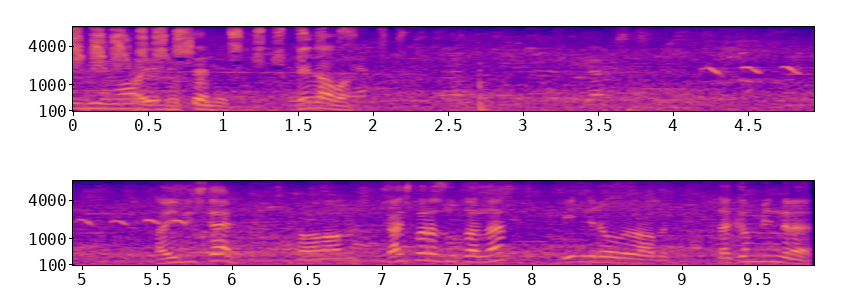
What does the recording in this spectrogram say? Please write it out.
Ne diyeyim abi? Hayırlı işler. Bedava. Hayırlı işler. Sağ ol abi. Kaç para sultanlar? 1000 lira olur abi. Takım 1000 lira.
